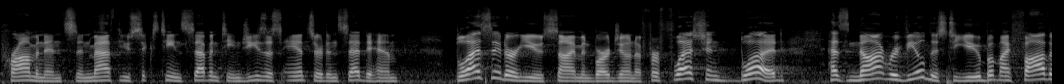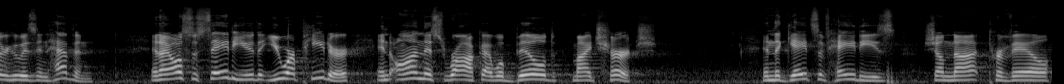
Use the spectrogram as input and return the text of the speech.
prominence. In Matthew 16, 17, Jesus answered and said to him, Blessed are you, Simon Barjona, for flesh and blood has not revealed this to you, but my Father who is in heaven. And I also say to you that you are Peter, and on this rock I will build my church. And the gates of Hades shall not prevail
